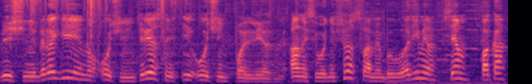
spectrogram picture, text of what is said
Вещи недорогие, но очень интересные и очень полезные. А на сегодня все. С вами был Владимир. Всем пока!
